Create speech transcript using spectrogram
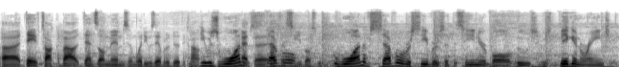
uh, Dave, talk about Denzel Mims and what he was able to do at the combine. He was one of the, several Senior Bowl, excuse me. one of several receivers at the Senior Bowl who's who's big and rangy.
